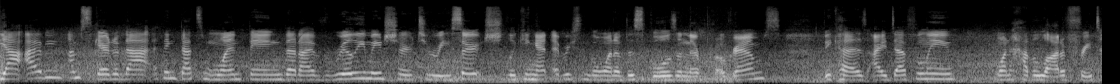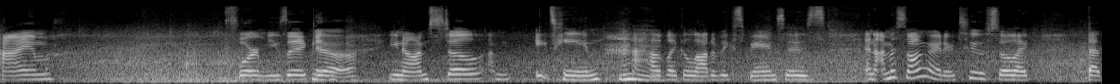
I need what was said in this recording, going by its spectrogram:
yeah, I'm I'm scared of that. I think that's one thing that I've really made sure to research, looking at every single one of the schools and their programs, because I definitely want to have a lot of free time for music. And, Yeah. You know, I'm still I'm 18. I mm-hmm. have like a lot of experiences, and I'm a songwriter too. So like that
